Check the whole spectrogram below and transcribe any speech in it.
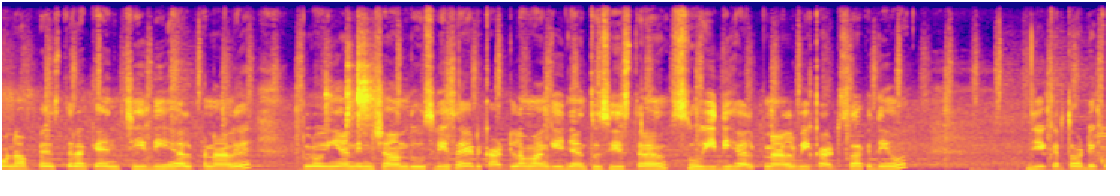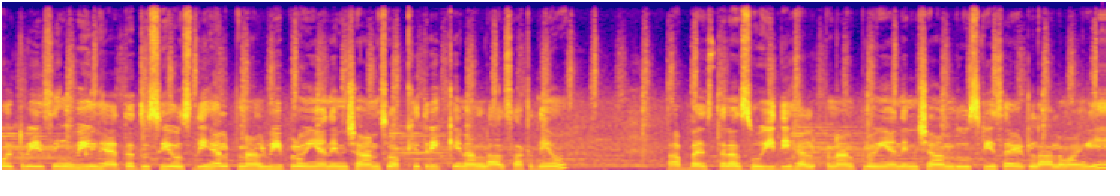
ਹੁਣ ਆਪਾਂ ਇਸ ਤਰ੍ਹਾਂ ਕੈਂਚੀ ਦੀ ਹੈਲਪ ਨਾਲ ਪਲੋਈਆਂ ਦੇ ਨਿਸ਼ਾਨ ਦੂਸਰੀ ਸਾਈਡ ਕੱਢ ਲਵਾਂਗੇ ਜਾਂ ਤੁਸੀਂ ਇਸ ਤਰ੍ਹਾਂ ਸੂਈ ਦੀ ਹੈਲਪ ਨਾਲ ਵੀ ਕੱਢ ਸਕਦੇ ਹੋ। ਜੇਕਰ ਤੁਹਾਡੇ ਕੋਲ ਟਰੇਸਿੰਗ ਵੀਲ ਹੈ ਤਾਂ ਤੁਸੀਂ ਉਸ ਦੀ ਹੈਲਪ ਨਾਲ ਵੀ ਪਲੋਈਆਂ ਦੇ ਨਿਸ਼ਾਨ ਸੌਖੇ ਤਰੀਕੇ ਨਾਲ ਲਾ ਸਕਦੇ ਹੋ। ਆਪਾਂ ਇਸ ਤਰ੍ਹਾਂ ਸੂਈ ਦੀ ਹੈਲਪ ਨਾਲ ਪਲੋਈਆਂ ਦੇ ਨਿਸ਼ਾਨ ਦੂਸਰੀ ਸਾਈਡ ਲਾ ਲਵਾਂਗੇ।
